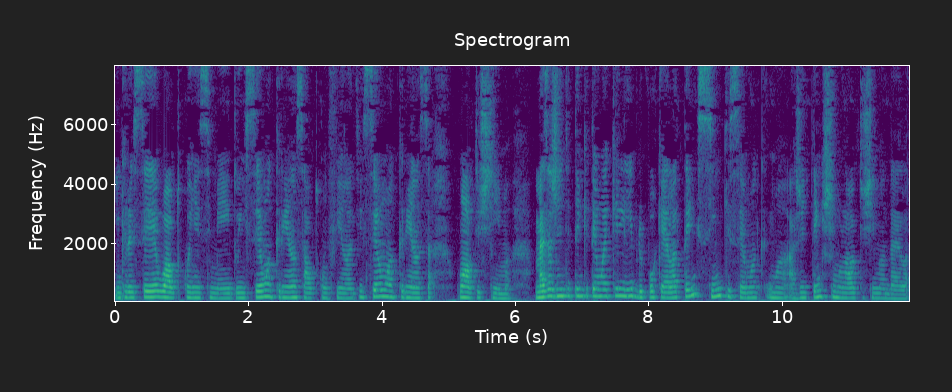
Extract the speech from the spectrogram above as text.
em crescer o autoconhecimento, em ser uma criança autoconfiante, em ser uma criança com autoestima. Mas a gente tem que ter um equilíbrio, porque ela tem sim que ser uma, uma. A gente tem que estimular a autoestima dela,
